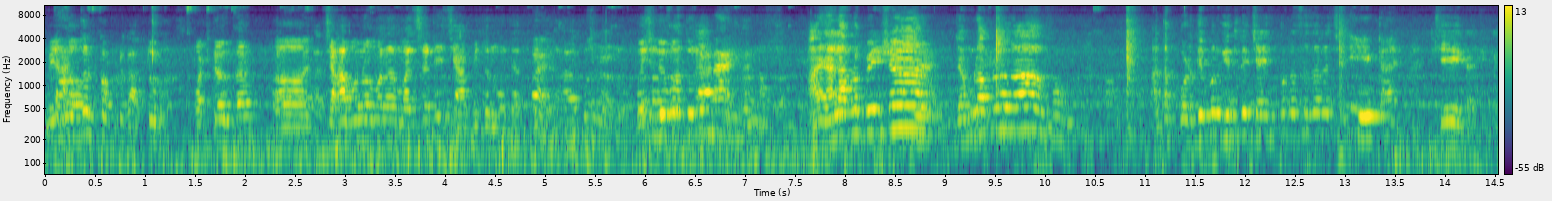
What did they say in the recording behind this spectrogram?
मी. जाऊ कपडे घालतो. पटकन कर अं, चहा बनव मला माझ्यासाठी चहा पितो मग त्यात. पैसे देऊ का तुला. हा झालं आपलं पेन्शन जमलं आपलं हो, आता पडदे पण घेतले चाळीस पन्नास हजाराचे. ठीक आहे ठीक आहे.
